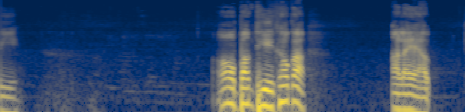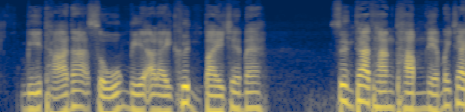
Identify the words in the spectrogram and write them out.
มีอ๋อบางทีเขาก็อะไรอะมีฐานะสูงมีอะไรขึ้นไปใช่ไหมซึ่งถ้าทางธรรมเนี่ยไม่ใช่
